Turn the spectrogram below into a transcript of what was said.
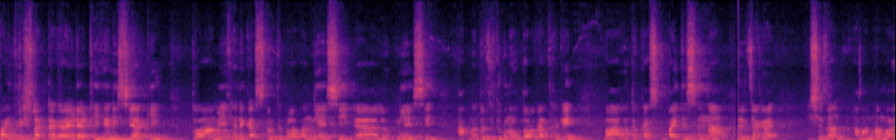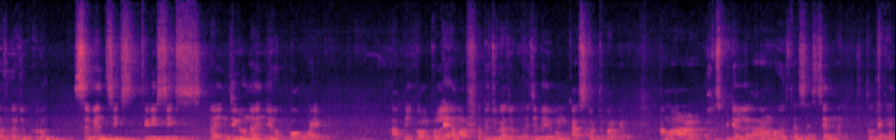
পঁয়ত্রিশ লাখ টাকা এটা ঠিক নিচ্ছি আর কি। তো আমি এখানে কাজ করতে পোলাপান নিয়ে এসেছি লোক নিয়ে এসেছি আপনাদের যদি কোনো দরকার থাকে বা হয়তো কাজ পাইতেছেন না জায়গায়, এসে যান। আমার নাম্বারে যোগাযোগ করুন। Seven six three six nine zero nine zero four five আপনি কল করলে আমার সাথে যোগাযোগ হয়ে যাবে এবং কাজ করতে পারবেন। আমার হসপিটাল আরম্ভ হইতেছে চেন্নাই। তো দেখেন,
